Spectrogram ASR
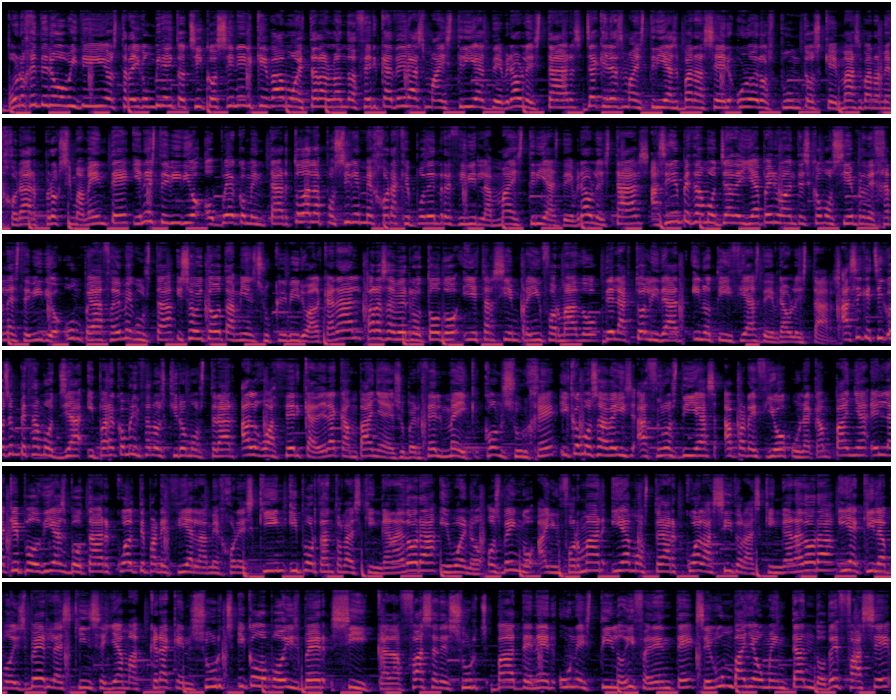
Bueno gente, nuevo vídeo y os traigo un videito chicos en el que vamos a estar hablando acerca de las maestrías de Brawl Stars Ya que las maestrías van a ser uno de los puntos que más van a mejorar próximamente. Y en este vídeo os voy a comentar todas las posibles mejoras que pueden recibir las maestrías de Brawl Stars. Así empezamos ya de ya, pero antes como siempre dejarle a este vídeo un pedazo de me gusta Y sobre todo también suscribiros al canal para saberlo todo y estar siempre informado de la actualidad y noticias de Brawl Stars. Así que chicos empezamos ya y para comenzar os quiero mostrar algo acerca de la campaña de Supercell Make con Surge y como sabéis hace unos días apareció una campaña en la que podías votar cuál te parecía la mejor skin y por tanto la skin ganadora. Y bueno os vengo a informar y a mostrar cuál ha sido la skin ganadora. Y aquí la podéis ver la skin se llama Kraken Surge y como podéis ver sí cada fase de Surge va a tener un estilo diferente. Según vaya aumentando de fase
